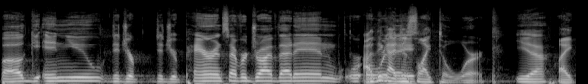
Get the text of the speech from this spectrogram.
bug in you? Did your did your parents ever drive that in? Or, I think I they- just like to work. yeah. Like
